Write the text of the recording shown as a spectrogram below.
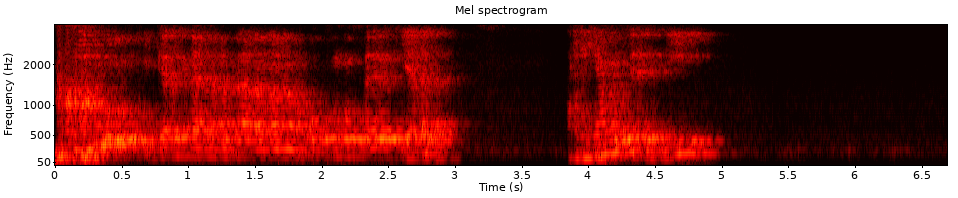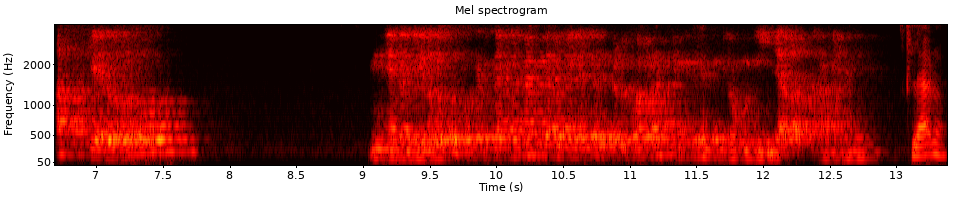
Y casi me levantaba la mano, o como ustedes quieran. Ahí ya me sentí asqueroso, nervioso, porque estaba enfrente a miles de personas y me sentí humillado también. Claro.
